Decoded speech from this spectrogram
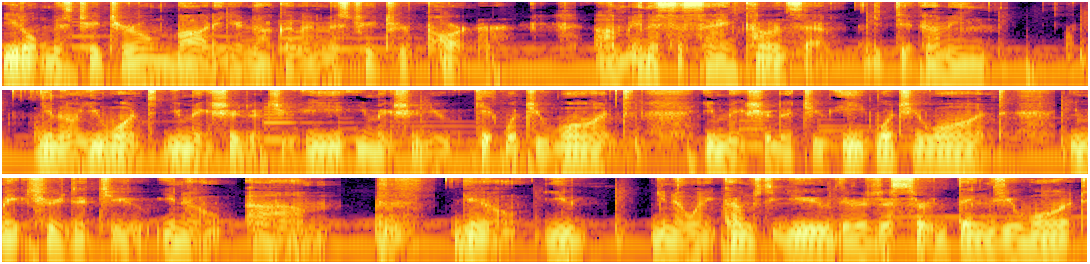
You don't mistreat your own body. You're not going to mistreat your partner. Um, and it's the same concept. I mean, you know, you want, you make sure that you eat, you make sure you get what you want, you make sure that you eat what you want, you make sure that you, you know, um, you know, you, you know, when it comes to you, there's just certain things you want.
